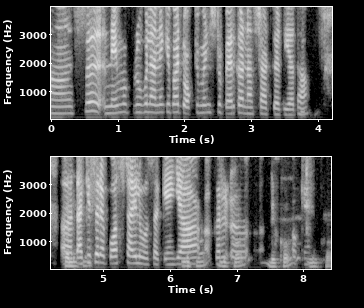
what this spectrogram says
सर नेम अप्रूवल आने के बाद डॉक्यूमेंट्स प्रिपेयर करना स्टार्ट कर दिया था। uh, ताकि सर अपोस्टाइल हो सके या अगर लिखो लिखो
